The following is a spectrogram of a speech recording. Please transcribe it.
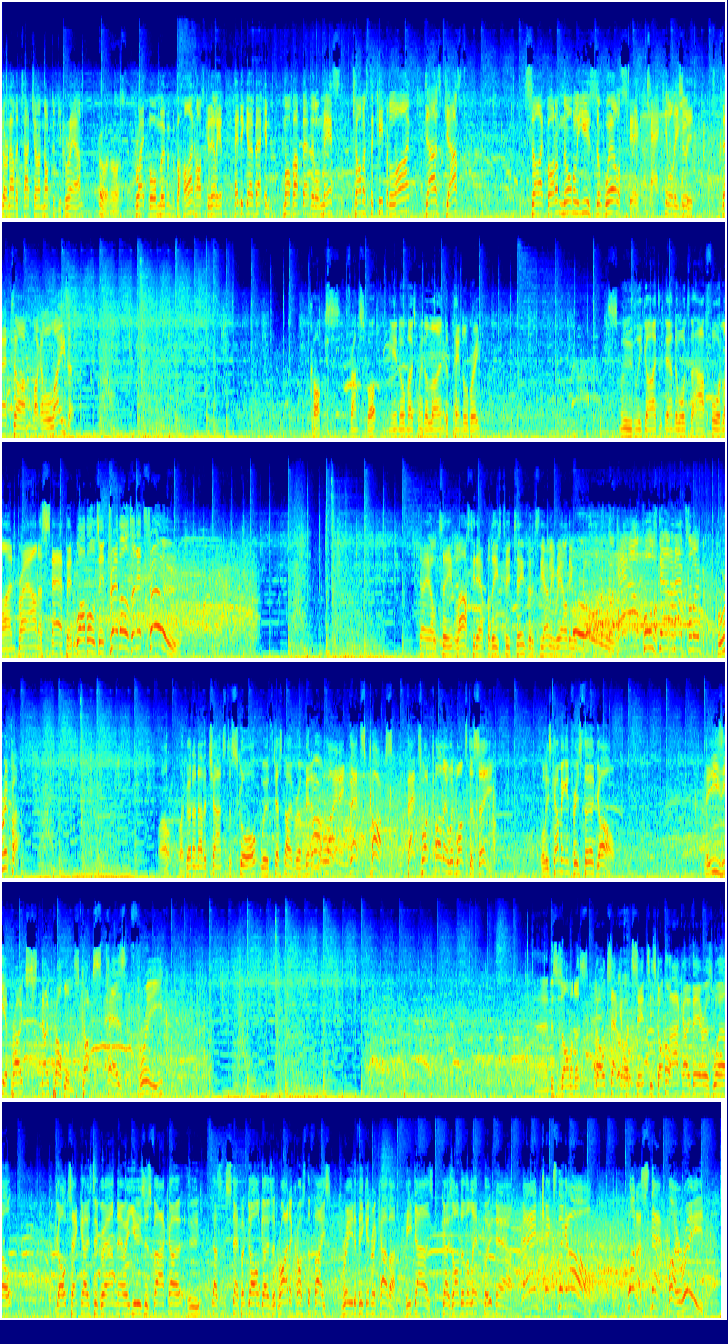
got another touch on it, knocked it to ground. Oh, nice. Great ball movement, but behind Hoskin-Elliott had to go back and mop up that little mess. Thomas to keep it alive, does just. Sidebottom, normally uses it well, spectacularly good that time, like a laser. Cox, front spot, in the end almost went alone to Pendlebury. Smoothly guides it down towards the half forward line. Brown, a snap, it wobbles, it dribbles, and it's through! JLT, last hit out for these two teams, but it's the only reality we've got. Oh! Howe pulls down an absolute ripper. Well, they've got another chance to score with just over a minute Oh. remaining. That's Cox. That's what Collingwood wants to see. Well, he's coming in for his third goal. Easy approach, no problems. Cox has three. And this is ominous. Goldsack if it sits. He's got oh. Varcoe there as well. Goldsack goes to ground. Now he uses Varcoe, who doesn't snap at goal, goes it right across the face. Reid, if he can recover, he does. Goes onto the left boot now and kicks the goal. What a snap by Reid.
